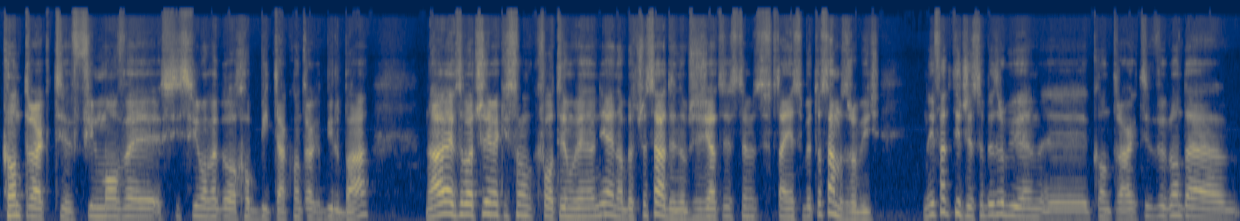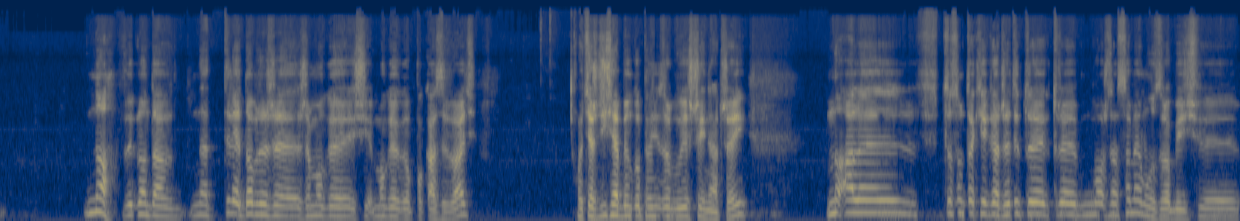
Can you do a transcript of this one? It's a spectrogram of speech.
kontrakt filmowy z filmowego Hobbita, kontrakt Bilba. No ale jak zobaczyłem, jakie są kwoty, mówię, no nie, no bez przesady, no przecież ja jestem w stanie sobie to sam zrobić. No i faktycznie sobie zrobiłem y, kontrakt. Wygląda, no, wygląda na tyle dobrze, że, że mogę, się, mogę go pokazywać. Chociaż dzisiaj bym go pewnie zrobił jeszcze inaczej. No ale to są takie gadżety, które, które można samemu zrobić. y,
